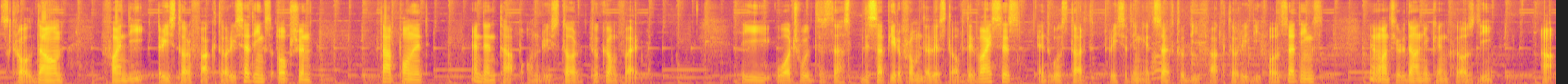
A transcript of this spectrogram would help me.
scroll down, find the restore factory settings option, tap on it, and then tap on restore to confirm the watch will dis disappear from the list of devices. It will start resetting itself to the factory default settings. And once you're done, you can close the app.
